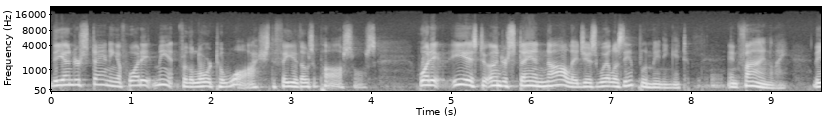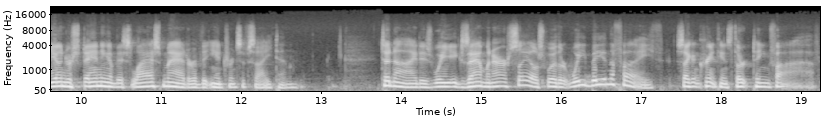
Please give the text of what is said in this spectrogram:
the understanding of what it meant for the Lord to wash the feet of those apostles, what it is to understand knowledge as well as implementing it, and finally, the understanding of this last matter of the entrance of Satan. Tonight, as we examine ourselves whether we be in the faith, 2 Corinthians 13 5,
